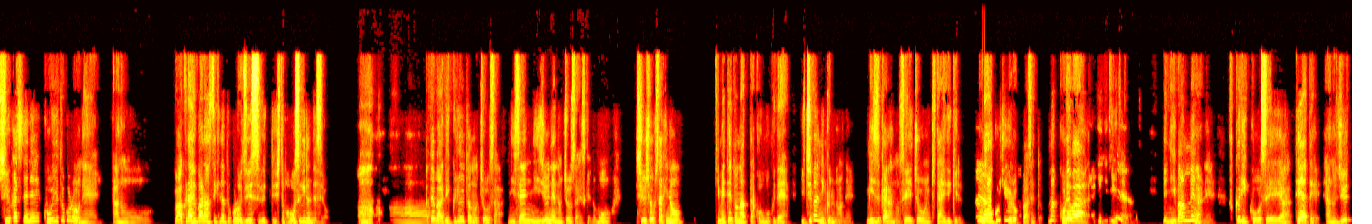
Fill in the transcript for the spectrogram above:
就活でね、こういうところをね、あの、ワークライフバランス的なところを重視するっていう人が多すぎるんですよ。ああ。例えば、リクルートの調査、2020年の調査ですけども、就職先の決め手となった項目で、一番に来るのはね、自らの成長が期待できる。これが56%。まあ、これはいい。で、2番目がね、福利厚生や手当、あの、住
